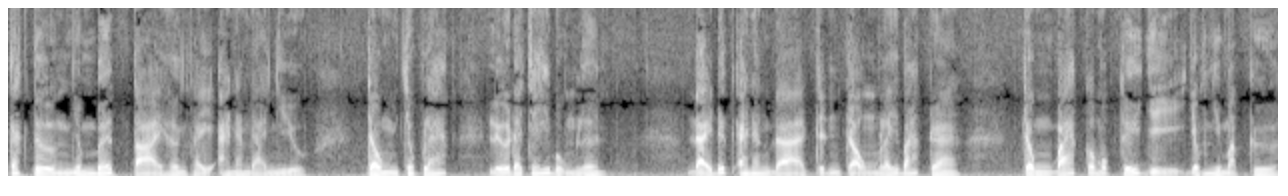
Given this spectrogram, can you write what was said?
các Tường nhóm bếp tài hơn thầy A Nan Đà nhiều. Trong chốc lát, lửa đã cháy bùng lên. Đại Đức A Nan Đà trịnh trọng lấy bát ra. Trong bát có một thứ gì giống như mặt cưa.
